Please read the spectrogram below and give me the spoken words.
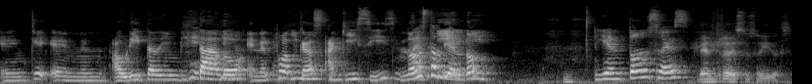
en, que- en- en- ahorita de invitado en el podcast, aquí sí, no lo están viendo. Y entonces, Dentro de sus oídos.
